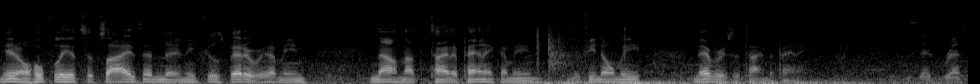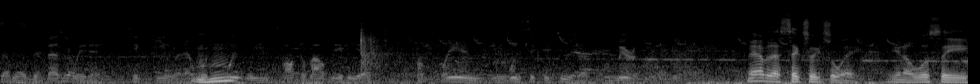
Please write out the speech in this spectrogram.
you know, hopefully it subsides and, and he feels better. I mean, now not the time to panic. I mean, if you know me, never is the time to panic. He said rest is the best way to, to heal it. At Mhm. what point will you talk about maybe a, a plan? I mean, 162 is a, a mirathon. It's good. Yeah, but that's six weeks away. You know, we'll see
